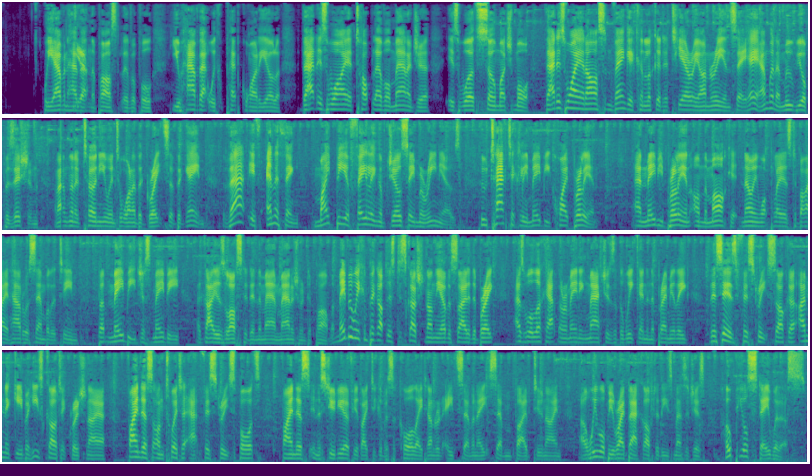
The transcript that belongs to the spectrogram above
We haven't had yeah. that in the past at Liverpool. You have that with Pep Guardiola. That is why a top level manager is worth so much more. That is why an Arsene Wenger can look at a Thierry Henry and say, hey, I'm going to move your position and I'm going to turn you into one of the greats of the game. That, if anything, might be a failing of Jose Mourinho's, who tactically may be quite brilliant and maybe brilliant on the market, knowing what players to buy and how to assemble a team. But maybe, just maybe, a guy who's lost it in the man management department. Maybe we can pick up this discussion on the other side of the break as we'll look at the remaining matches of the weekend in the Premier League. This is Fifth Street Soccer. I'm Nick Geber. He's Kartik Krishnaiyer. Find us on Twitter at Fifth Street Sports. Find us in the studio if you'd like to give us a call, 800 878 7529. Uh, we will be right back after these messages. Hope you'll stay with us.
